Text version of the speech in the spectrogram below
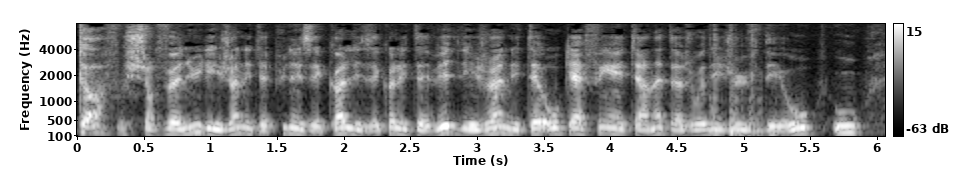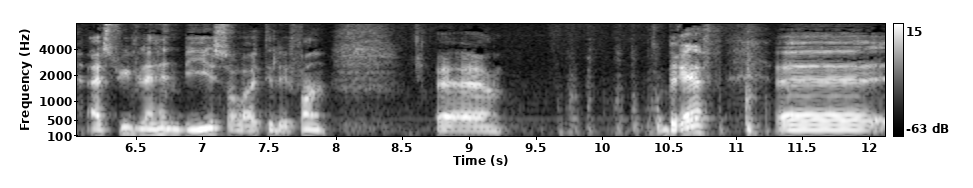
tough. Je suis revenu, les jeunes n'étaient plus dans les écoles, les écoles étaient vides, les jeunes étaient au café Internet à jouer des jeux vidéo ou à suivre la NBA sur leur téléphone. Euh, Bref, euh,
